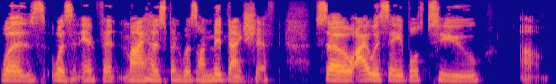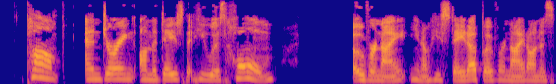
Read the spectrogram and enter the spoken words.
was was an infant my husband was on midnight shift. So i was able to um, pump and during on the days that he was home overnight you know he stayed up overnight on his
